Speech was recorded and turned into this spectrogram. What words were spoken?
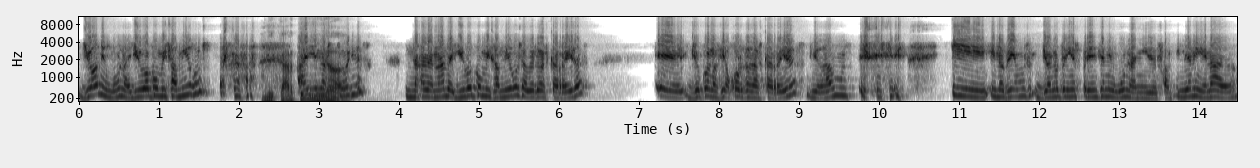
yo ninguna, yo iba con mis amigos. Ni karting ni nada. nada, nada, yo iba con mis amigos a ver las carreras. Eh, yo conocí a Jorge en las carreras, digamos, Y, y no teníamos, yo no tenía experiencia ninguna, ni de familia ni de nada.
